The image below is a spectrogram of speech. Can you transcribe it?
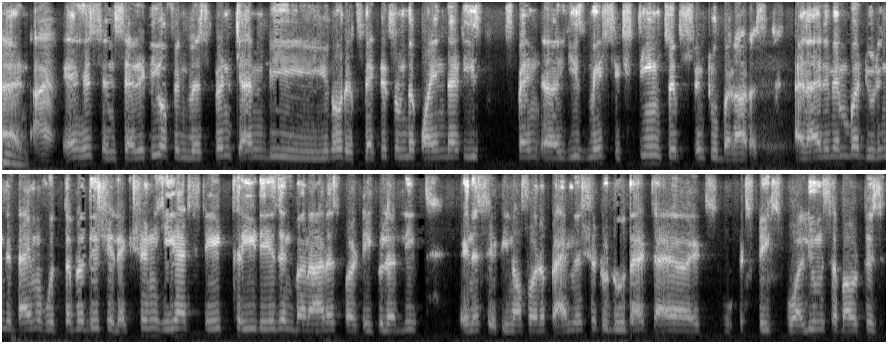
And, I, and his sincerity of investment can be, you know, reflected from the point that he's spent, uh, he's made 16 trips into Banaras. And I remember during the time of Uttar Pradesh election, he had stayed three days in Banaras, particularly in a city. Now, for a prime minister to do that, uh, it's, it speaks volumes about his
